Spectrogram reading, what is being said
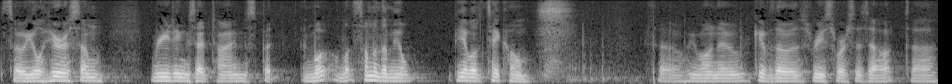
so you'll hear some readings at times, but some of them you'll be able to take home. So we want to give those resources out, uh,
